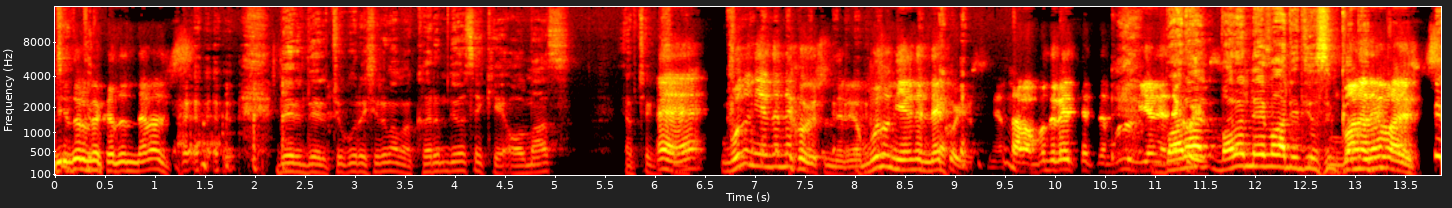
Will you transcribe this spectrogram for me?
Bir dur be kadın demez misin? Derim derim çok uğraşırım ama karım diyorsa ki olmaz Yapacak bir şey. Ee, bunun yerine ne koyuyorsun demiyor. Bunun yerine ne koyuyorsun ya? Tamam bunu reddetme. Bunun yerine ne koyuyorsun? Bana, bana ne vaat ediyorsun? Bana kadın? ne var ediyorsun?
